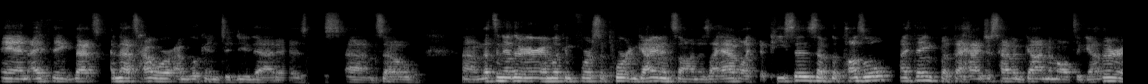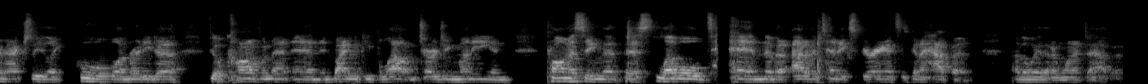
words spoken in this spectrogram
And I think that's and that's how I'm looking to do that is um, so um, that's another area I'm looking for support and guidance on is I have like the pieces of the puzzle, I think, but I just haven't gotten them all together and actually like, cool, I'm ready to feel confident and inviting people out and charging money and promising that this level 10 of out of a 10 experience is going to happen uh, the way that I want it to happen.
